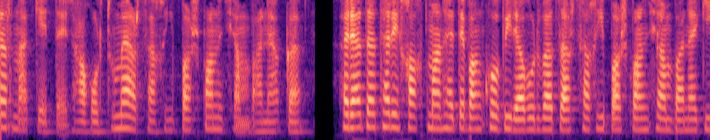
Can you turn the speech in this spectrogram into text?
նռնակետեր, հաղորդում է Արցախի պաշտպանության բանակը։ Հրադադարի խախտման հետևանքով վիրավորված Արցախի պաշտպանության բանակի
